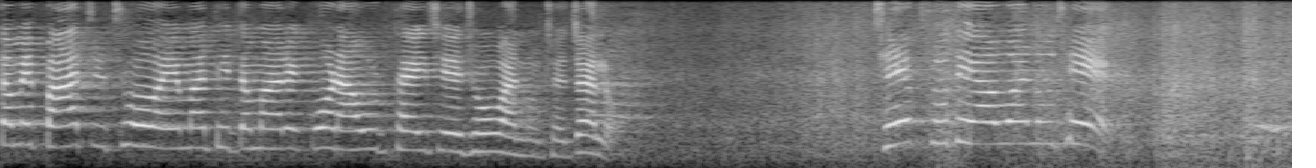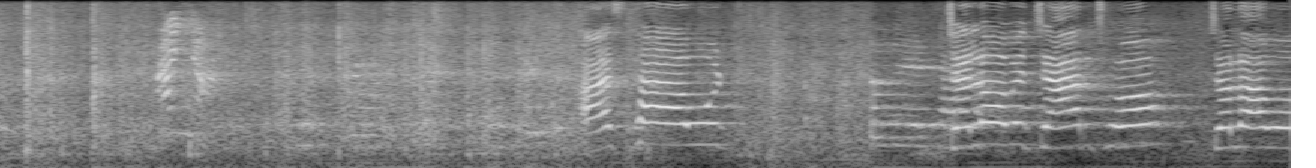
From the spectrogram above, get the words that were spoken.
તમે પાંચ છો, એમાંથી તમારે કોણ આઉટ થાય છે જોવાનું છે. ચાલો. છેક સુધી આવવાનું છે આસ્થા આઉટ ચલો હવે ચાર છો ચલો આવો.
